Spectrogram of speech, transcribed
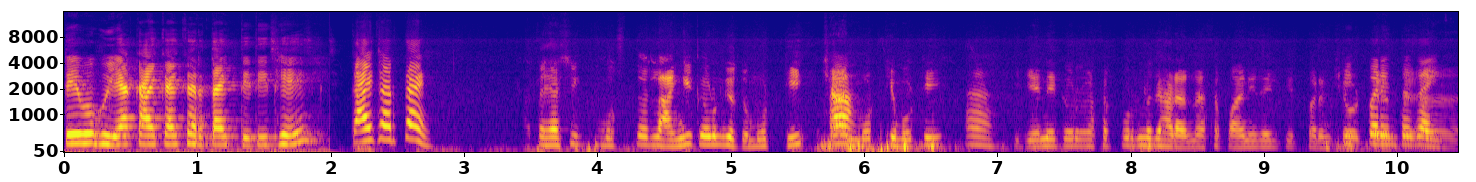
ते बघूया काय काय करतायत ते तिथे काय करताय आता ह्याची मस्त लांगी करून घेतो मोठी. छान मोठी मोठी हा, जेणेकरून असं पूर्ण झाडांना असं पाणी जाईल तिथपर्यंत तिथपर्यंत शेवटपर्यंत. जाईल. हा.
